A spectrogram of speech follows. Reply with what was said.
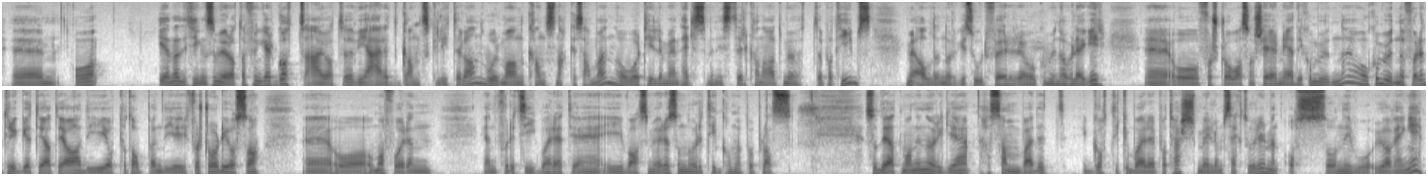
Eh, og en av de tingene som gjør at det har fungert godt, er jo at vi er et ganske lite land hvor man kan snakke sammen, og hvor til og med en helseminister kan ha et møte på Teams med alle Norges ordførere og kommuneoverleger eh, og forstå hva som skjer nede i kommunene. Og kommunene får en trygghet i at ja, de oppe på toppen de forstår de også. Eh, og man får en, en forutsigbarhet i, i, hva som gjøres og når ting kommer på plass. Så det at man i Norge har samarbeidet godt, ikke bare på tvers mellom sektorer, men også nivåuavhengig,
